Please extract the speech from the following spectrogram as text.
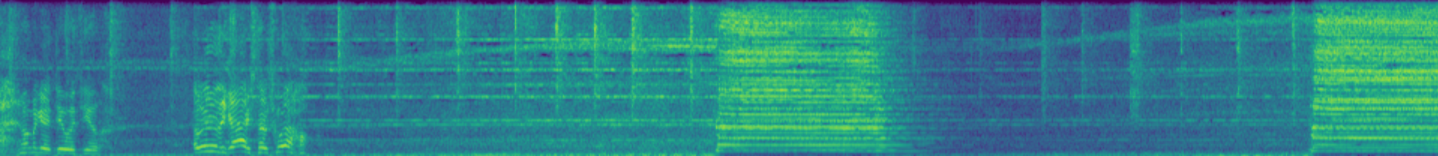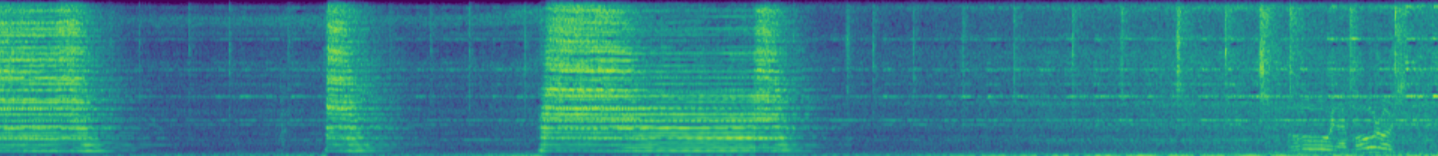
what am I gonna do with you? I with the guy as well. Oh, the motors.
